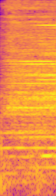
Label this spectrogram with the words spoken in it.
Yeah.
